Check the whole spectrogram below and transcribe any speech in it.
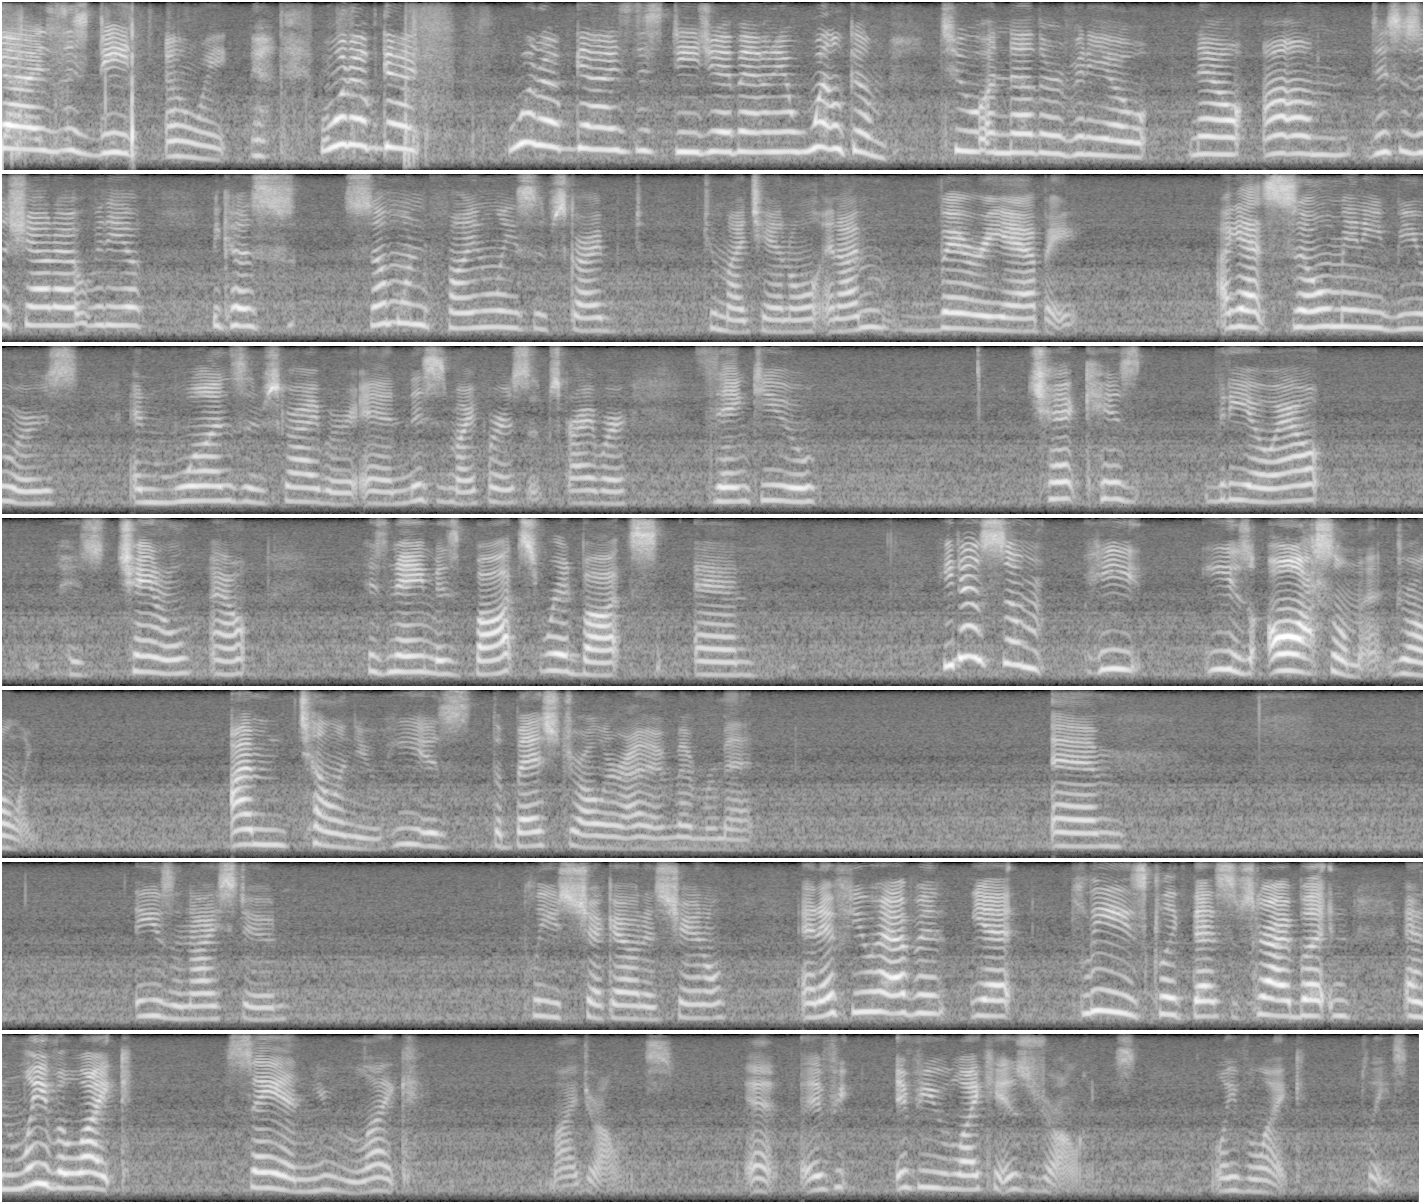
guys? This D. Oh wait. What up, guys? What up, guys? This DJ Batman, and welcome to another video. Now, um, this is a shout out video because someone finally subscribed to my channel, and I'm very happy. I got so many viewers and one subscriber, and this is my first subscriber. Thank you. Check his video out, his channel out. His name is Bots Red Bots, and he does some. He he is awesome at drawing. I'm telling you, he is the best drawer I have ever met. Um, he's a nice dude. Please check out his channel. And if you haven't yet, please click that subscribe button and leave a like saying you like my drawings. And if you, if you like his drawings, leave a like, please.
